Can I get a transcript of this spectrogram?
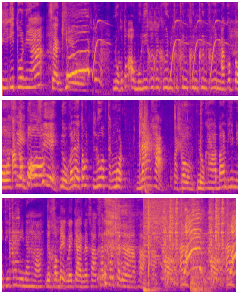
ดีๆอีตัวเนี้ย แซงคิว หนูก็ต้องเอามูลี่ค่อยๆขึ้นขึ้นขึ้นขึ้นขึ้นอากโปอากสิระโปสิ หนูก็เลยต้องรวบทั้งหมดนั่งค่ะประชม หนูคะบ้านพี่มีที่แค่นี้นะคะเดี๋ยวเขาเบรกรายการนะคะ ขั้นโฆษณาค่ะอะต่ออะอะ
